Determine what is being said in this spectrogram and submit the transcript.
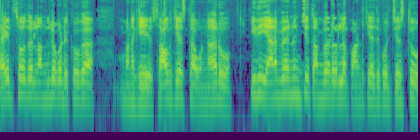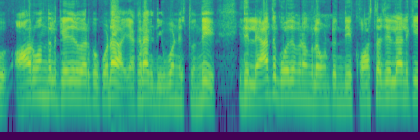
రైతు సోదరులు అందులో కూడా ఎక్కువగా మనకి సాగు చేస్తూ ఉన్నారు. ఇది ఎనభై నుంచి తొంభై రోజుల్లో పంట చేతికి వచ్చేస్తూ ఆరు వందల కేజీల వరకు కూడా ఎకరాకి దిగుబడినిస్తుంది ఇది లేత గోధుమ రంగులో ఉంటుంది. కోస్తా జిల్లాలకి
